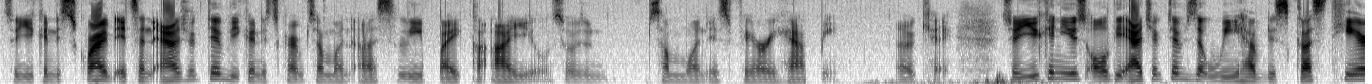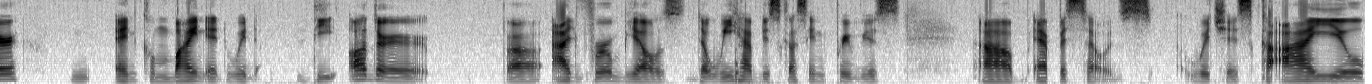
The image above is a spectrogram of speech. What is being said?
So you can describe it's an adjective. You can describe someone as lipay kaayo. So someone is very happy. Okay. So you can use all the adjectives that we have discussed here and combine it with the other uh, adverbials that we have discussed in previous uh, episodes, which is kaayo,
